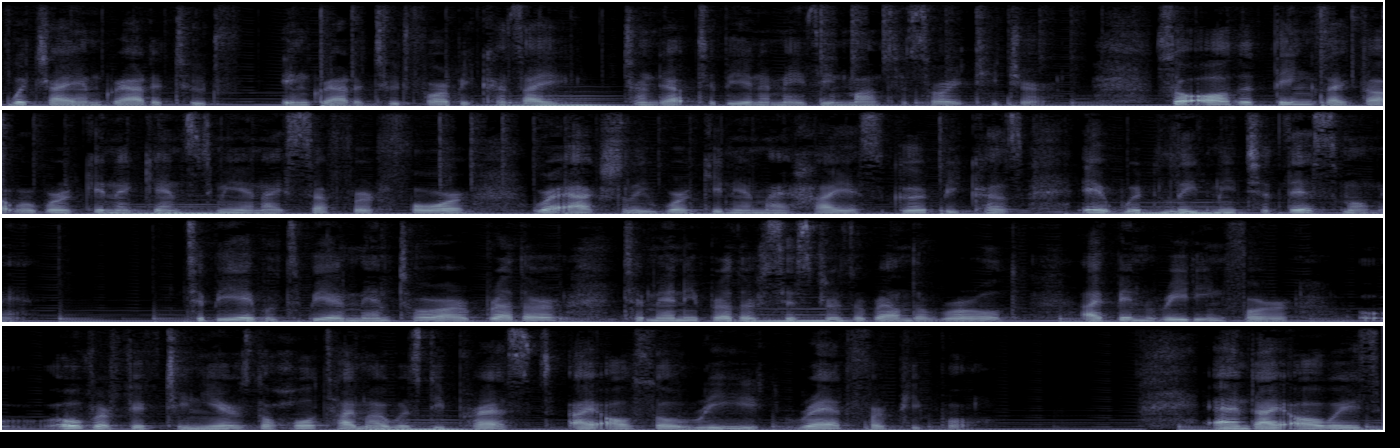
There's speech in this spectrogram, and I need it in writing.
which I am gratitude in gratitude for because I turned out to be an amazing Montessori teacher. So all the things I thought were working against me and I suffered for were actually working in my highest good because it would lead me to this moment. To be able to be a mentor or a brother to many brother sisters around the world. I've been reading for over 15 years, the whole time I was depressed, I also read read for people. And I always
